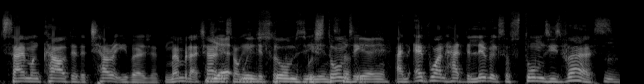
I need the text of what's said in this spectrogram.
Simon Cowell did a charity version. Remember that charity Yeah, song he did Stormzy with and stuff, Stormzy, yeah, yeah. and everyone had the lyrics of Stormzy's verse. Hmm.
